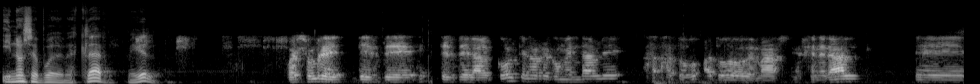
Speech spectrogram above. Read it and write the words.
y no se puede mezclar. Miguel. Pues hombre, desde, desde el alcohol que no es recomendable a todo, a todo lo demás. En general, eh,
